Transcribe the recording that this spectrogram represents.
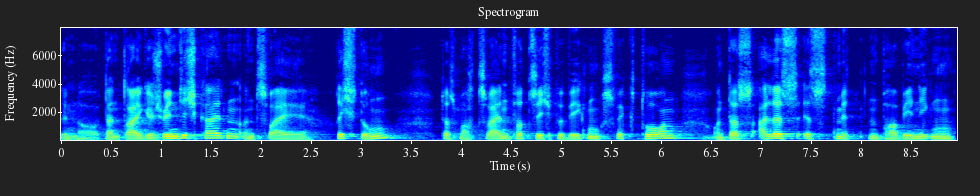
Genau, dann drei Geschwindigkeiten und zwei Richtungen. Das macht 42 Bewegungsvektoren und das alles ist mit ein paar wenigen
